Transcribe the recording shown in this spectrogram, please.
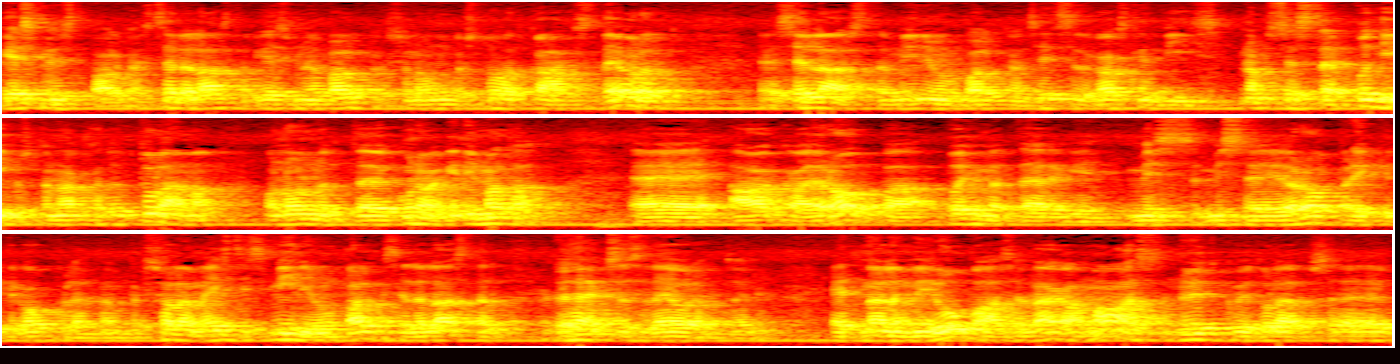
keskmisest palgast. sellel aastal keskmine palk võiks olla umbes tuhat kaheksasada eurot. selle aasta miinimumpalk on seitsesada kakskümmend viis, noh, sest see põhi, kust on hakatud tulema, on olnud kunagi nii madal. aga Euroopa põhimõtte järgi, mis, mis Euroopa riikide kokkulepe on, peaks olema Eestis miinimumpalk sellel aastal üheksasada eurot on ju et me oleme juba seal väga maas, nüüd kui tuleb see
